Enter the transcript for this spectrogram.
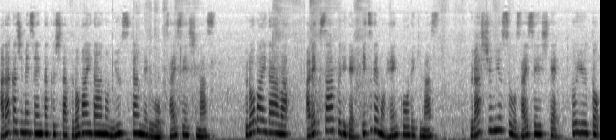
あらかじめ選択したプロバイダーのニュースチャンネルを再生します。プロバイダーは Alexa アプリでいつでも変更できます。フラッシュニュースを再生してというと、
